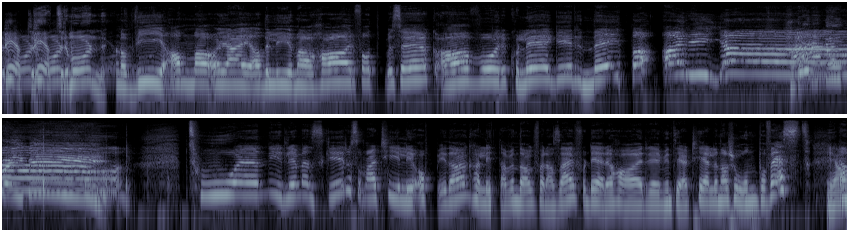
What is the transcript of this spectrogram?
P3morgen. Når vi, Anna og jeg, Adelina, har fått besøk av våre kolleger Nate og Arian! To eh, nydelige mennesker som er tidlig oppe i dag, har litt av en dag foran seg, for dere har invitert hele nasjonen på fest. Ja,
